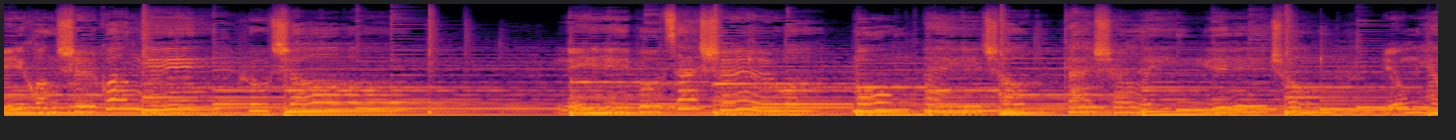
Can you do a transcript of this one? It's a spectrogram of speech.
一晃时光已如旧。再是我梦寐以求，该是另一种拥有。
